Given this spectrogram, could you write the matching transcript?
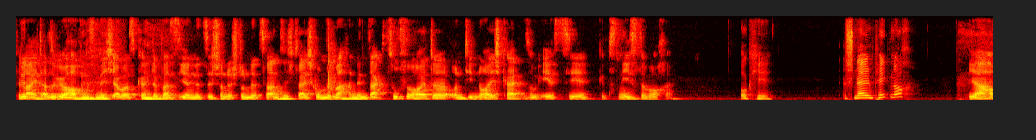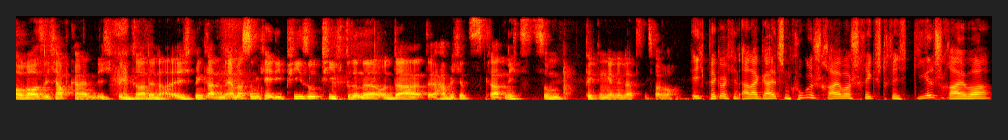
Vielleicht, also wir hoffen es nicht, aber es könnte passieren. Jetzt ist schon eine Stunde 20 gleich rum. Wir machen den Sack zu für heute und die Neuigkeiten zum ESC gibt es nächste Woche. Okay. Schnellen Pick noch? Ja, hau raus, ich habe keinen. Ich bin gerade in, in Amazon KDP so tief drinne und da, da habe ich jetzt gerade nichts zum picken in den letzten zwei Wochen? Ich pick euch den allergeilsten Kugelschreiber, Schrägstrich Gelschreiber.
